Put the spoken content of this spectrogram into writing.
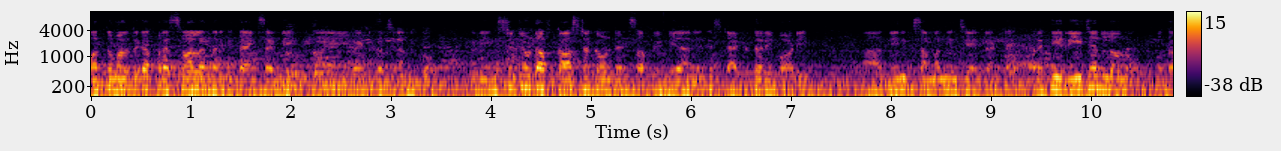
మొట్టమొదటిగా ప్రెస్ వాళ్ళందరికీ థ్యాంక్స్ అండి ఈ ఈవెంట్కి వచ్చినందుకు. ఇది institute of cost accountants of India అనేది స్టాట్యుటరీ బాడీ దీనికి సంబంధించి ఏంటంటే ప్రతి రీజన్లోనూ ఒక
